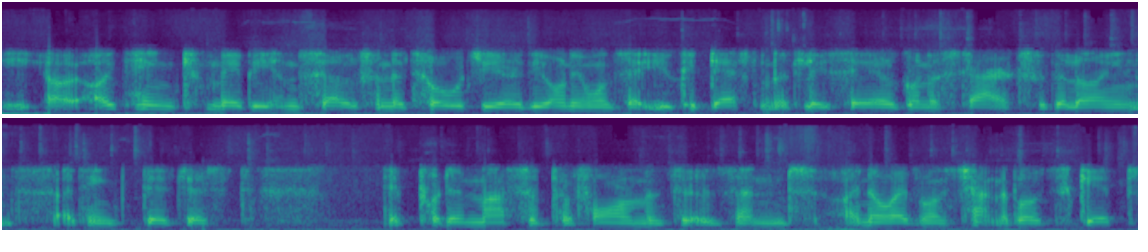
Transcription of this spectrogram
I think maybe himself and Itoje are the only ones that you could definitely say are going to start for the Lions. I think they've just they've put in massive performances, and I know everyone's chatting about skips,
